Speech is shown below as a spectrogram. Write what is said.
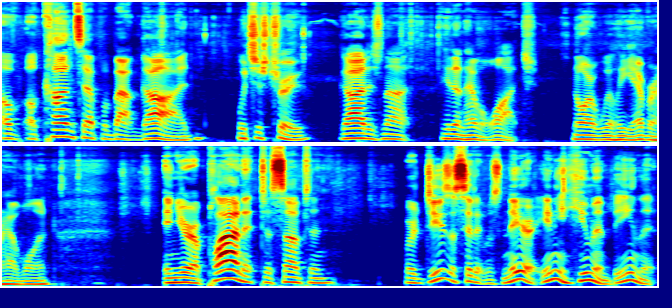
a, a concept about God, which is true. God is not, he doesn't have a watch, nor will he ever have one. And you're applying it to something where Jesus said it was near. Any human being that,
